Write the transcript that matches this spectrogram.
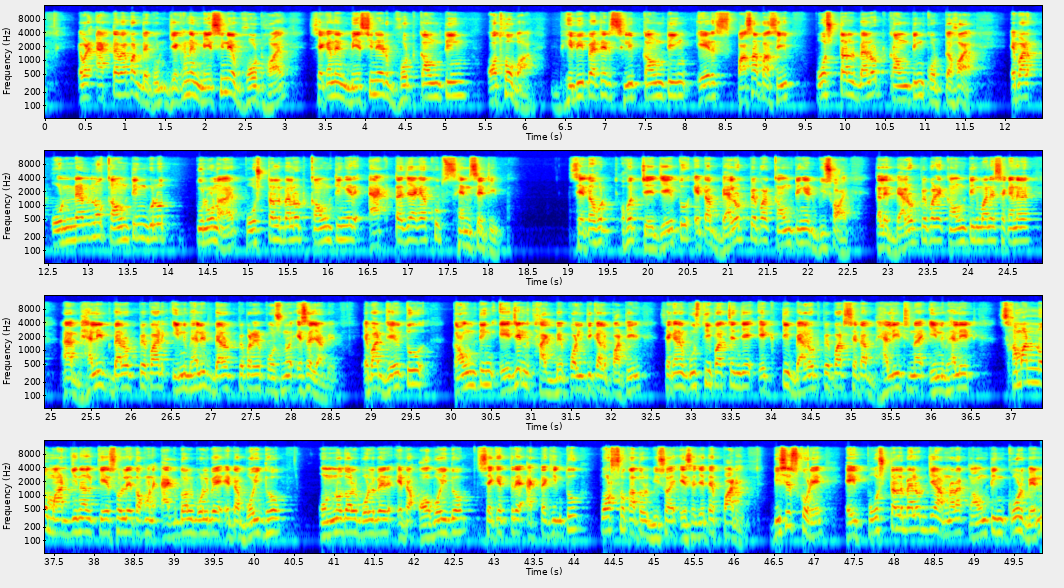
এবার একটা ব্যাপার দেখুন, যেখানে মেশিনে ভোট হয়, সেখানে মেশিনের ভোট কাউন্টিং অথবা ভিভিপ্যাটের স্লিপ কাউন্টিং এর পাশাপাশি পোস্টাল ব্যালট কাউন্টিং করতে হয়। এবার অন্যান্য কাউন্টিংগুলোর তুলনায় পোস্টাল ব্যালট কাউন্টিংয়ের একটা জায়গা খুব সেনসিটিভ সেটা হচ্ছে যেহেতু এটা ব্যালট পেপার কাউন্টিংয়ের বিষয়, তাহলে ব্যালট পেপারে কাউন্টিং মানে সেখানে valid ballot paper invalid ballot পেপারের প্রশ্ন এসে যাবে। এবার যেহেতু কাউন্টিং এজেন্ট থাকবে পলিটিক্যাল পার্টির সেখানে বুঝতেই পাচ্ছেন যে একটি ব্যালট পেপার সেটা ভ্যালিড না ইনভ্যালিড সামান্য মার্জিনাল কেস হলে তখন এক দল বলবে এটা বৈধ, অন্য দল বলবে এটা অবৈধ। সেক্ষেত্রে একটা কিন্তু স্পর্শকাতর বিষয় এসে যেতে পারে। বিশেষ করে এই পোস্টাল ব্যালট যে আপনারা কাউন্টিং করবেন,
